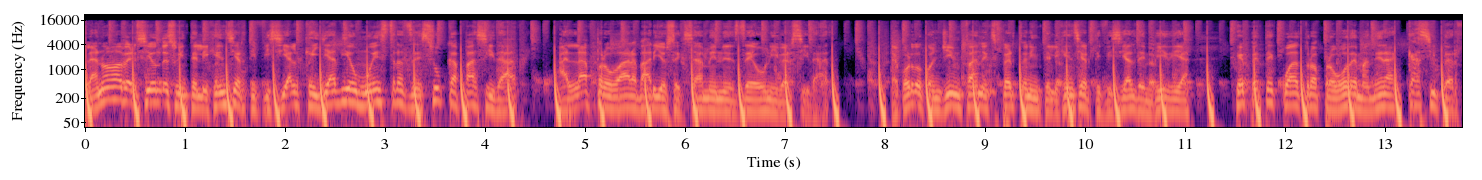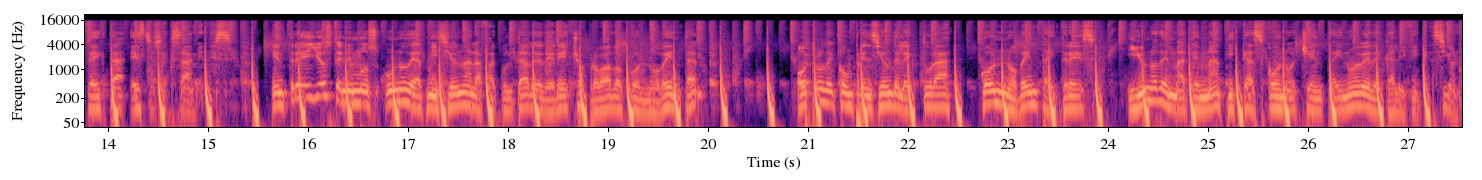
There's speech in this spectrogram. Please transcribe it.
la nueva versión de su inteligencia artificial que ya dio muestras de su capacidad al aprobar varios exámenes de universidad. De acuerdo con Jim Fan, experto en inteligencia artificial de Nvidia, GPT-4 aprobó de manera casi perfecta estos exámenes. Entre ellos tenemos uno de admisión a la Facultad de Derecho aprobado con 90, otro de comprensión de lectura con 93 y uno de matemáticas con 89 de calificación.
